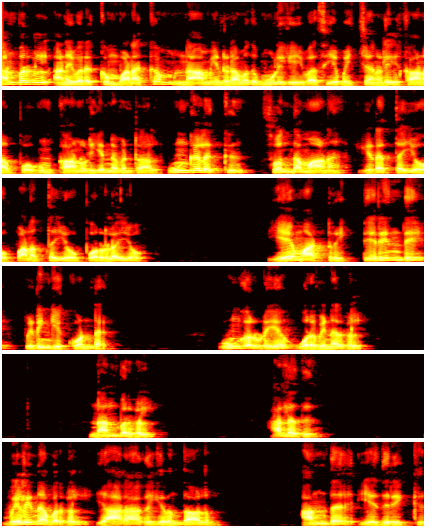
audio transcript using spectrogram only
அன்பர்கள் அனைவருக்கும் வணக்கம். நாம் இன்று நமது மூலிகை வசியமை சேனலில் காணப்போகும் காணொளி என்னவென்றால் உங்களுக்கு சொந்தமான இடத்தையோ பணத்தையோ பொருளையோ ஏமாற்றி தெரிந்தே பிடுங்கிக் கொண்ட உங்களுடைய உறவினர்கள் நண்பர்கள் அல்லது வெளிநபர்கள் யாராக இருந்தாலும் அந்த எதிரிக்கு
